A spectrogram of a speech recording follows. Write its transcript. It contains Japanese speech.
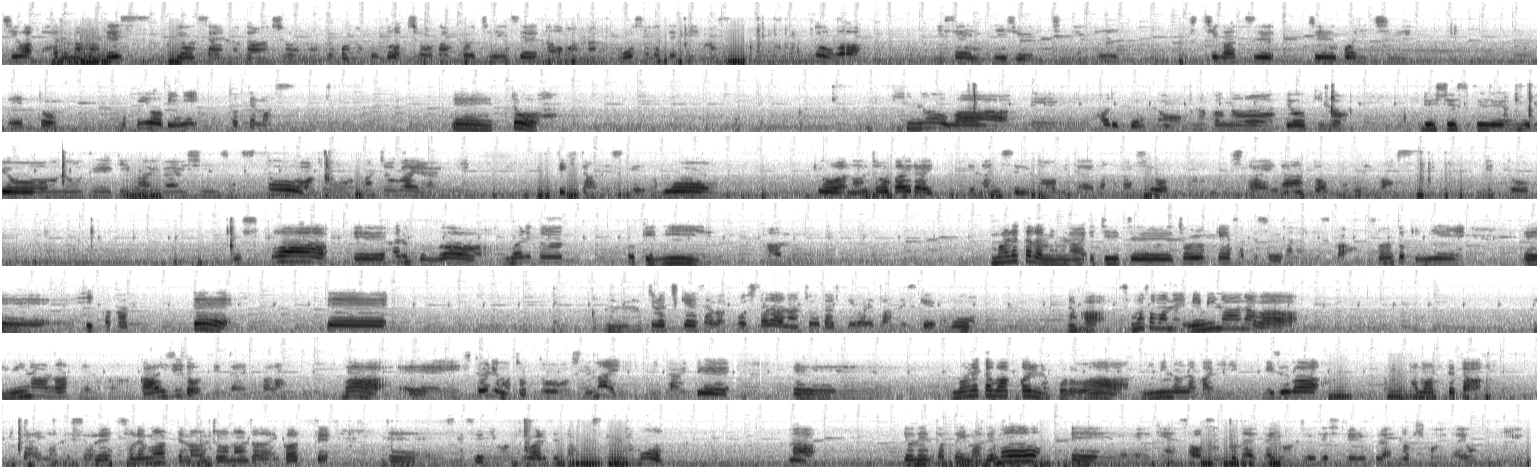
ちは、はるままです。4歳の男性の男の子と小学校1年生の女の子を育てています。今日は2021年7月15日、えっ、ー、と、木曜日に撮ってます。えっ、ー、と、昨日は、えー、はるくんのお腹の病気のルシュス病の定期外来診察と、あと、難聴外来に行ってきたんですけれども、今日は難聴外来って何するのみたいな話をしたいなと思います。えっと、息子は、えー、はるくんは生まれた時に、あの、生まれたらみんな一律聴力検査ってするじゃないですか。その時に、えー、引っかかって、で、うん、後々検査をしたら難聴だって言われたんですけれども、なんか、そもそもね、耳の穴が、耳の穴っていうのかな外耳道って言ったらいいのかなが、えー、人よりもちょっと狭いみたいで、えー生まれたばっかりの頃は耳の中に水が溜まってたみたいなんですよね。それもあって難聴なんじゃないかって、えー、先生には言われてたんですけれども、まあ、4年経った今でも、えー、検査をすると大体40デシベルぐらいの聞こえだよっていう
